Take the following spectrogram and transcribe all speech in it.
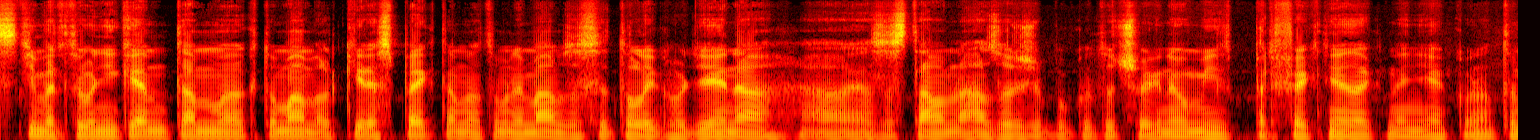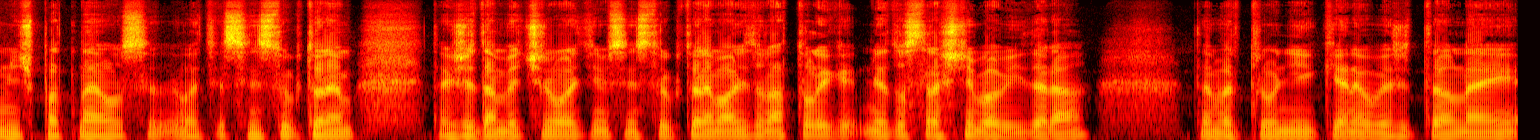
s tím vrtulníkem tam k tomu mám velký respekt, tam na tom nemám zase tolik hodin a, a já zastávám názor, že pokud to člověk neumí perfektně, tak není jako na tom nic špatného letět s instruktorem, takže tam většinou letím s instruktorem, ale mě to natolik, mě to strašně baví teda, ten vrtulník je neuvěřitelný,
